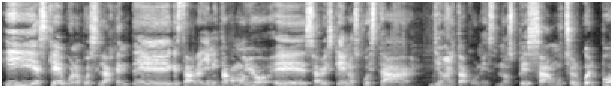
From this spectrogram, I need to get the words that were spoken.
Y es que, bueno, pues la gente que está rellenita como yo, eh, sabéis que nos cuesta llevar tacones, nos pesa mucho el cuerpo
